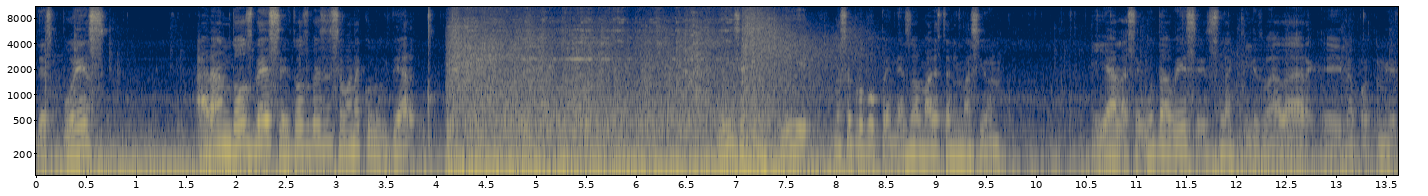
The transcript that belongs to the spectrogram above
Después harán dos veces, dos veces se van a columpiar. Y, no se preocupen, es normal esta animación. Y ya la segunda vez es la que les va a dar eh, la, oportunidad,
